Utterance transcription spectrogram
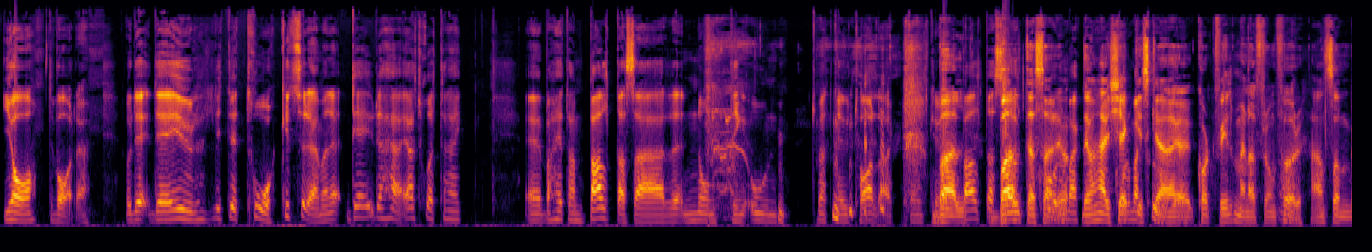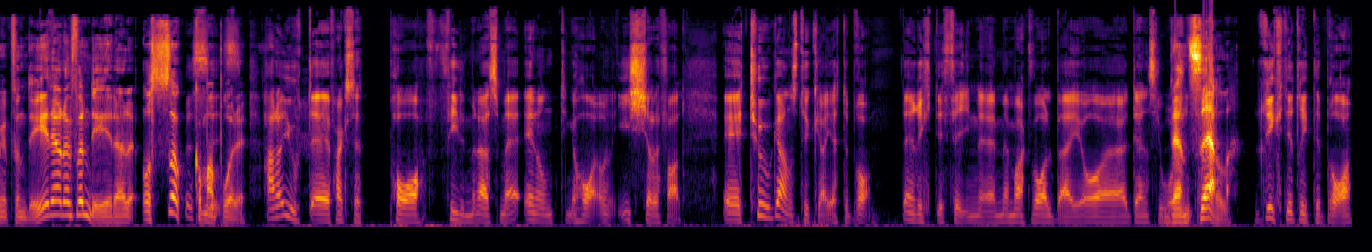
Ja, det var det. Och det, det är ju lite tråkigt sådär, men det är ju det här, jag tror att den här, eh, vad heter han, Baltasar, någonting ont som jag kan uttala. Bal Baltasar, var de här tjeckiska kortfilmerna från förr. Han som funderade och funderade och så Precis. kom han på det. Han har gjort eh, faktiskt ett par filmer där som är, är någonting att ha, ish i alla fall. Eh, Two Guns tycker jag är jättebra. Det är riktigt fin eh, med Mark Wahlberg och eh, Denzel Denzel? Riktigt, riktigt bra.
